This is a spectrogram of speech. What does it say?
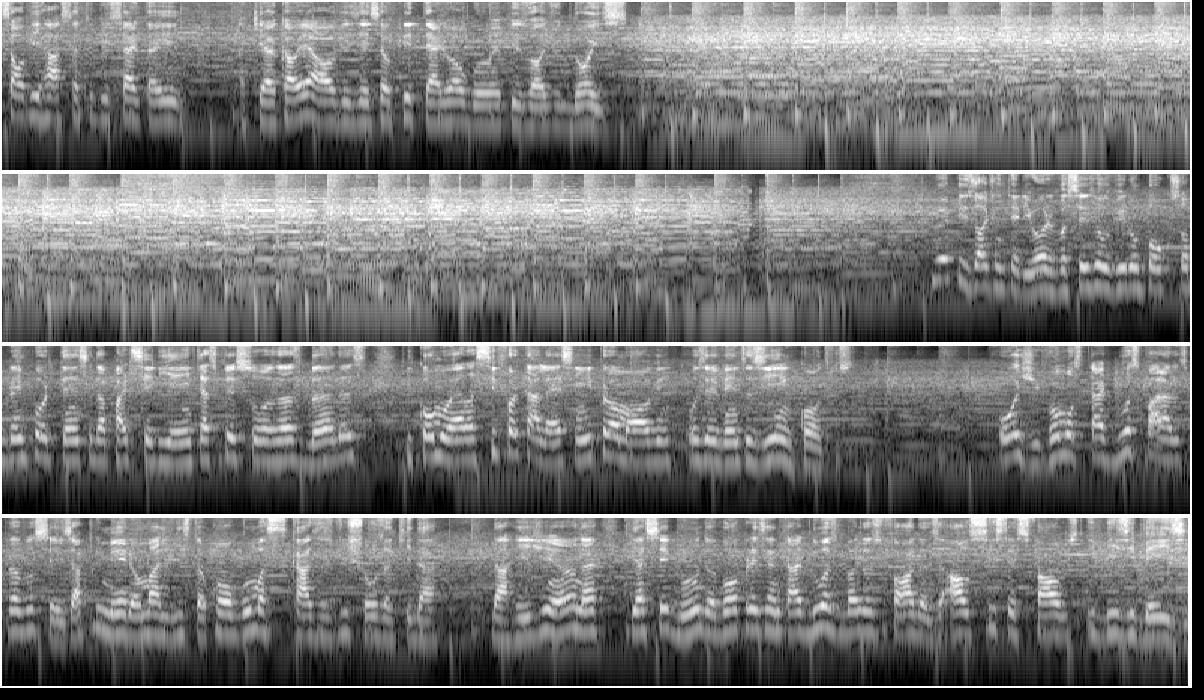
Salve raça, tudo certo aí? Aqui é o Cauê Alves e esse é o Critério Algum, episódio 2. No episódio anterior, vocês ouviram um pouco sobre a importância da parceria entre as pessoas das bandas e como elas se fortalecem e promovem os eventos e encontros. Hoje vou mostrar duas paradas para vocês. A primeira é uma lista com algumas casas de shows aqui da, da região, né? E a segunda eu vou apresentar duas bandas fodas, All Sisters Falls e Busy Base.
